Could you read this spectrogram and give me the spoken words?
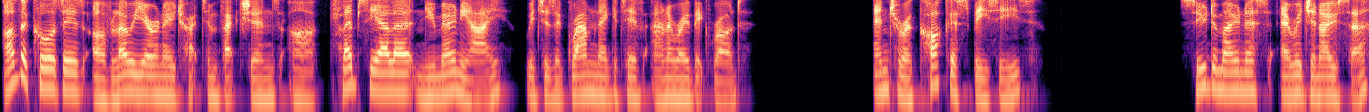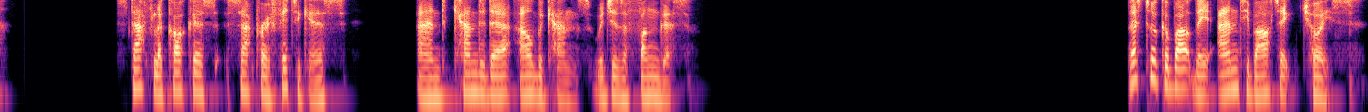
Other causes of lower urinary tract infections are Klebsiella pneumoniae, which is a gram negative anaerobic rod, Enterococcus species, Pseudomonas aeruginosa, Staphylococcus saprophyticus, and Candida albicans, which is a fungus. Let's talk about the antibiotic choice.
